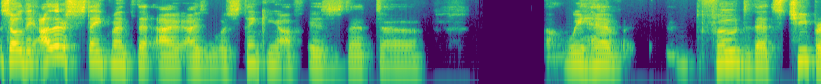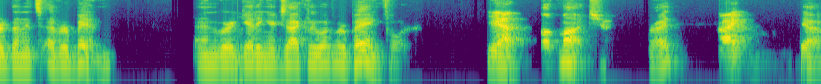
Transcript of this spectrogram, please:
so the other statement that I, I was thinking of is that uh, we have food that's cheaper than it's ever been, and we're mm-hmm. getting exactly what we're paying for. Yeah, not much, right? Right yeah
